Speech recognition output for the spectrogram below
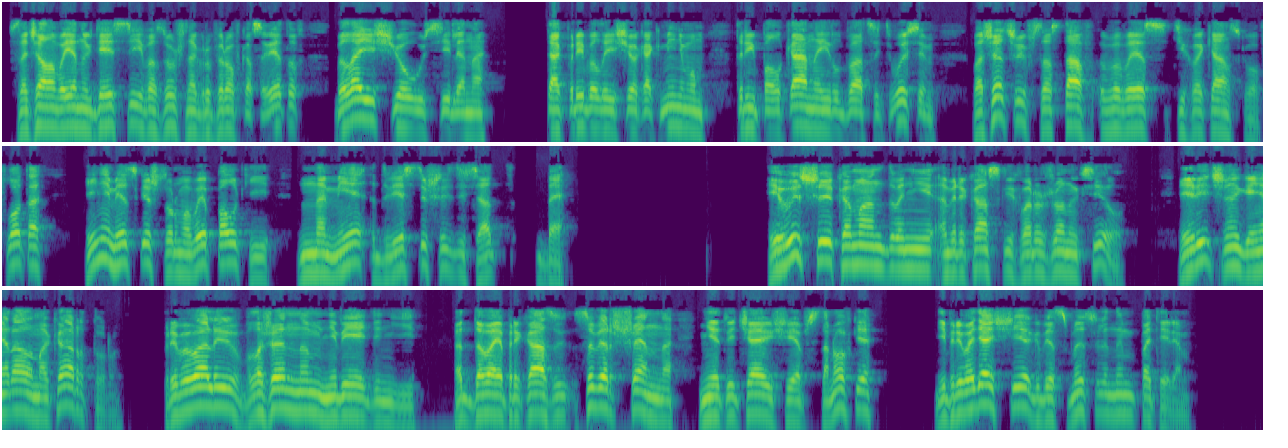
С началом военных действий воздушная группировка Советов была еще усилена. Так прибыло еще как минимум три полка на Ил-28, вошедших в состав ВВС Тихоокеанского флота и немецкие штурмовые полки на Ме-260Б. И высшее командование американских вооруженных сил и лично генерал МакАртур пребывали в блаженном неведении, отдавая приказы, совершенно не отвечающие обстановке и приводящие к бессмысленным потерям.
